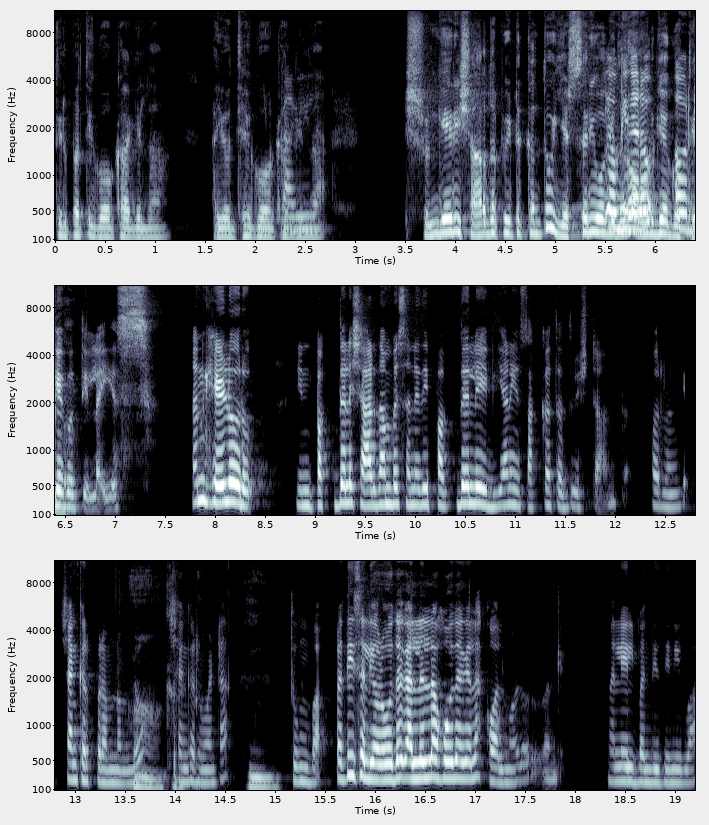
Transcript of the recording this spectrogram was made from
ತಿರುಪತಿಗೆ ಹೋಗಕ್ಕಾಗಿಲ್ಲ ಅಯೋಧ್ಯೆಗೆ ಹೋಗಕ್ಕಾಗಿಲ್ಲ. ಶೃಂಗೇರಿ ಶಾರದಾ ಪೀಠಕ್ಕಂತೂ ಎಷ್ಟು ಸರಿ ಅವ್ರಿಗೆ ಗೊತ್ತಿಲ್ಲ. ಎಸ್ ನನ್ಗೆ ಹೇಳೋರು ನಿನ್ ಪಕ್ಕದಲ್ಲೇ ಶಾರದಾಂಬೆ ಸನ್ನಿಧಿ ಪಕ್ಕದಲ್ಲೇ ಇದೆಯಾ? ನೀನ್ ಸಖತ್ ಅದೃಷ್ಟ ಅಂತ ಅವ್ರು ನನಗೆ. ಶಂಕರಪುರಂ ನಮ್ದು ಶಂಕರ ಮಠ. ತುಂಬಾ. ಪ್ರತಿ ಸಲ ಅವ್ರು ಹೋದಾಗ ಅಲ್ಲೆಲ್ಲ ಹೋದಾಗೆಲ್ಲ ಕಾಲ್ ಮಾಡೋರು ನನಗೆ. ಮನೇಲಿ ಬಂದಿದ್ದೀನಿ ಬಾ.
